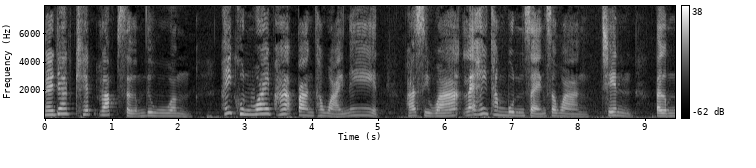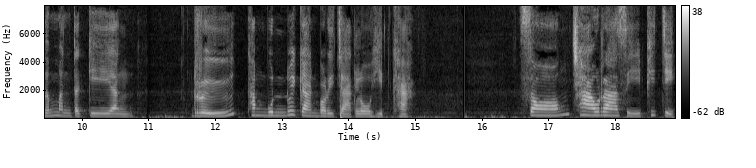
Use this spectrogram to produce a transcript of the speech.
ในด้านเคล็ดลับเสริมดวง ให้คุณไหว้พระปางถวายเนตร พระศิวะและให้ทำบุญแสงสว่าง เช่น เติมน้ำมันตะเกียง หรือทำบุญด้วยการบริจาคโลหิตค่ะ 2. ชาวราศีพิจิก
